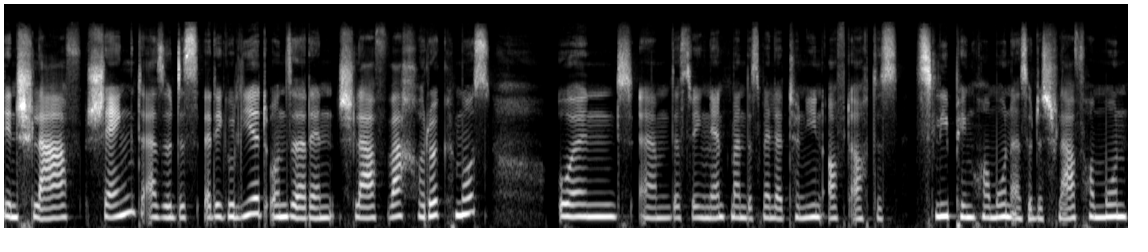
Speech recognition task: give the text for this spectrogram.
den Schlaf schenkt. Also das reguliert unseren Schlaf-Wach-Rhythmus. Und ähm, deswegen nennt man das Melatonin oft auch das Sleeping-Hormon, also das Schlafhormon.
